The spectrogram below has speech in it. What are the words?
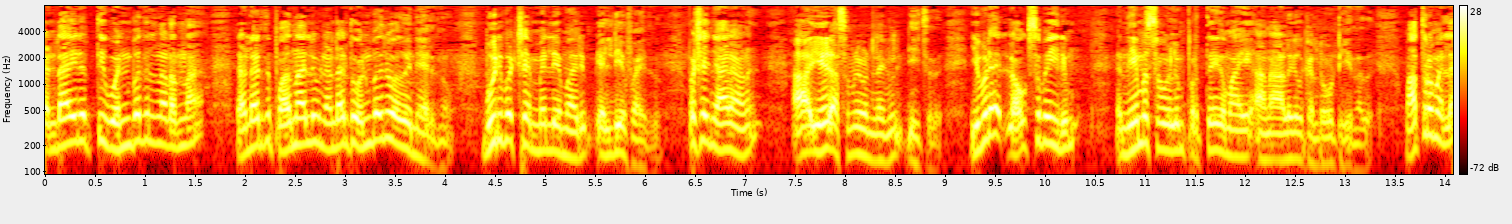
രണ്ടായിരത്തി ഒൻപതിൽ നടന്ന രണ്ടായിരത്തി പതിനാലിലും രണ്ടായിരത്തി ഒൻപതിലും അത് തന്നെയായിരുന്നു. ഭൂരിപക്ഷ എം എൽ എമാരും എൽ ഡി എഫ് ആയിരുന്നു. പക്ഷേ ഞാനാണ് ആ ഏഴ് അസംബ്ലി മണ്ഡലങ്ങളിൽ ജയിച്ചത്. ഇവിടെ ലോക്സഭയിലും നിയമസഭകളിലും പ്രത്യേകമായി ആണ് ആളുകൾ കണ്ട് വോട്ട് ചെയ്യുന്നത്. മാത്രമല്ല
